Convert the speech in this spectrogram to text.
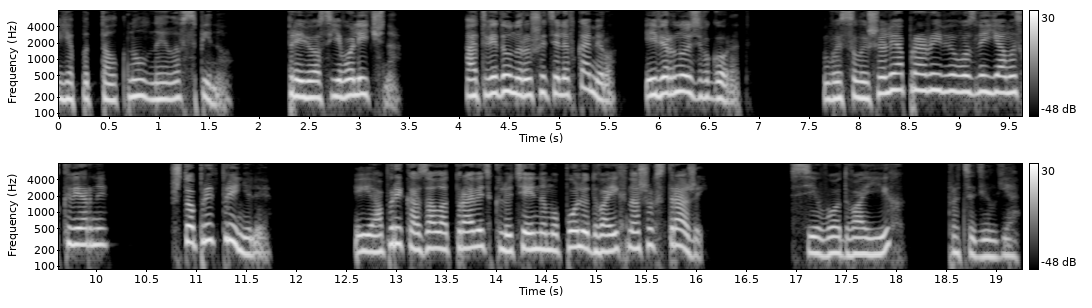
Я подтолкнул Нейла в спину. «Привез его лично. Отведу нарушителя в камеру и вернусь в город. Вы слышали о прорыве возле ямы Скверны?» Что предприняли? Я приказал отправить к лютейному полю двоих наших стражей. Всего двоих? Процедил я.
